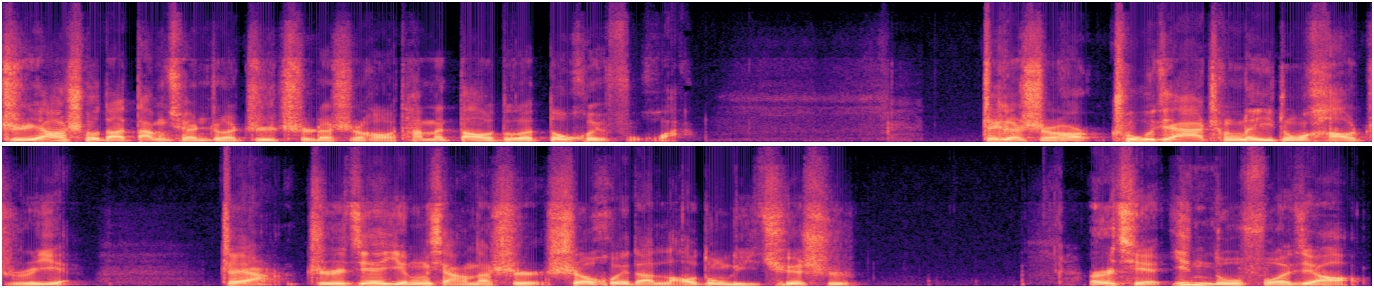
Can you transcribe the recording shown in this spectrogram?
只要受到当权者支持的时候，他们道德都会腐化。这个时候，出家成了一种好职业，这样直接影响的是社会的劳动力缺失。而且，印度佛教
